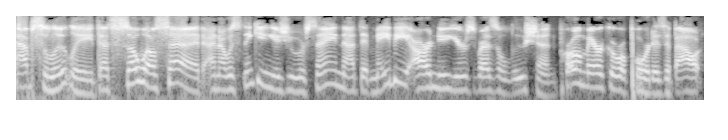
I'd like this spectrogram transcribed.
Absolutely. That's so well said. And I was thinking as you were saying that, that maybe our New Year's resolution, Pro America Report, is about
